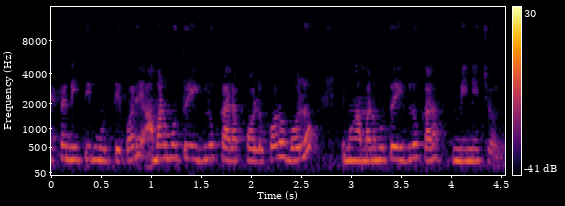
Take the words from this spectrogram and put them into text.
একটা নীতির মধ্যে পড়ে। আমার মতো এইগুলো কারা ফলো করো বলো, এবং আমার মতো এইগুলো কারা মেনে চলো।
